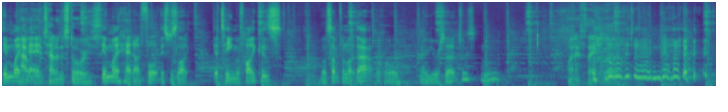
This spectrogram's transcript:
in my out here head, telling stories. in my head, I thought this was like a team of hikers or something like that, or maybe researchers. Mm. What if they were I don't know.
